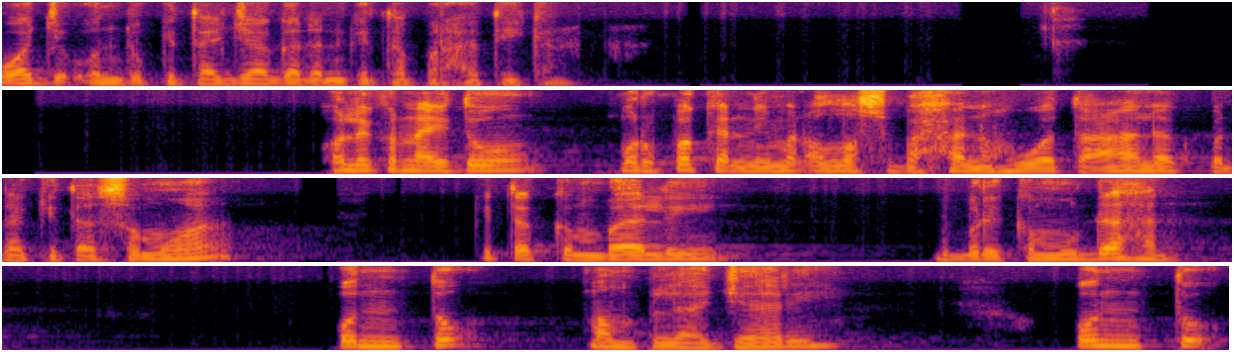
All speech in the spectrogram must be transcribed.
wajib untuk kita jaga dan kita perhatikan. Oleh karena itu, merupakan nikmat Allah Subhanahu wa taala kepada kita semua kita kembali diberi kemudahan untuk mempelajari, untuk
